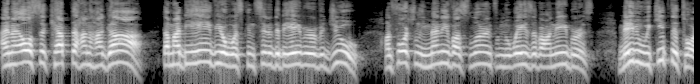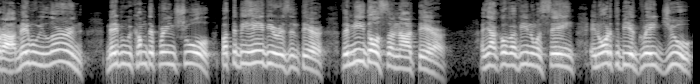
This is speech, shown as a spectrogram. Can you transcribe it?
and I also kept the Hanhagah, that my behavior was considered the behavior of a Jew. Unfortunately, many of us learn from the ways of our neighbors. Maybe we keep the Torah, maybe we learn, maybe we come to pray in shul, but the behavior isn't there. The midos are not there. And Yaakov Avinu was saying, in order to be a great Jew,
